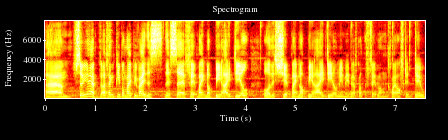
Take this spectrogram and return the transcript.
Um, so yeah, I think people might be right. This this uh, fit might not be ideal, or this ship might not be ideal. I mean, maybe I've got the fit wrong, quite often do.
